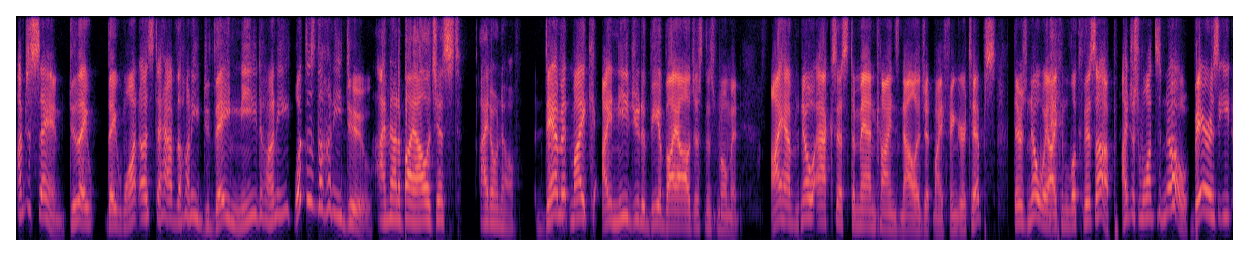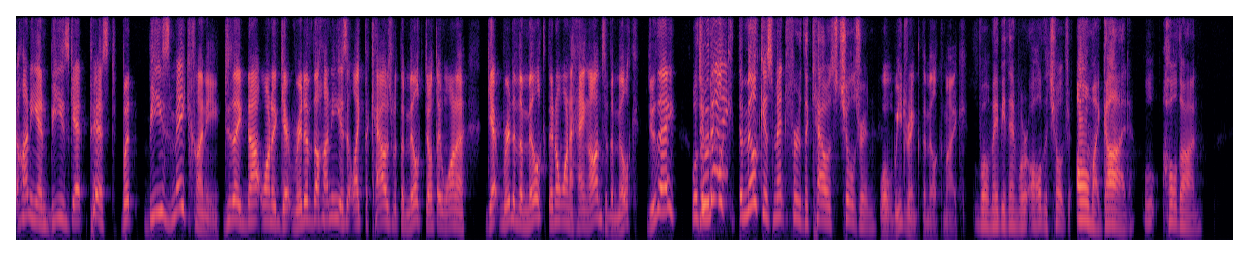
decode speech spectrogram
I'm just saying. Do they they want us to have the honey? Do they need honey? What does the honey do? I'm not a biologist. I don't know. Damn it, Mike! I need you to be a biologist in this moment. I have no access to mankind's knowledge at my fingertips. There's no way I can look this up. I just want to know. Bears eat honey and bees get pissed, but bees make honey. Do they not want to get rid of the honey? Is it like the cows with the milk? Don't they want to get rid of the milk? They don't want to hang on to the milk, do they? Well, Do the milk, the milk is meant for the cow's children. Well, we drink the milk, Mike. Well, maybe then we're all the children. Oh my God! L- Hold on.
